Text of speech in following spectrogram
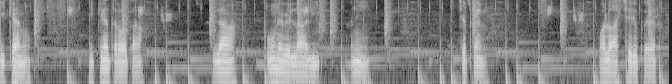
ఎక్కాను. ఎక్కిన తర్వాత ఇలా పూణె వెళ్ళాలి అని చెప్పాను. వాళ్ళు ఆశ్చర్యపోయారు.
